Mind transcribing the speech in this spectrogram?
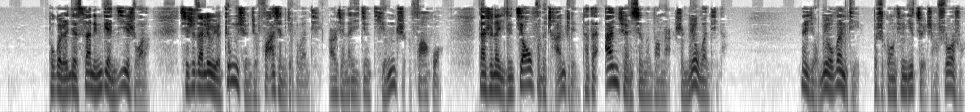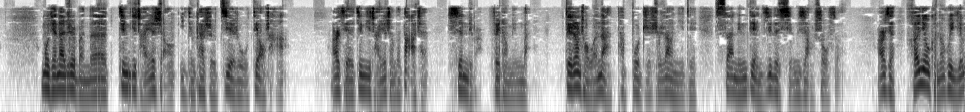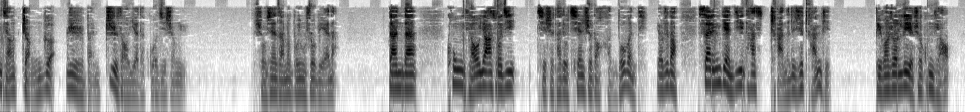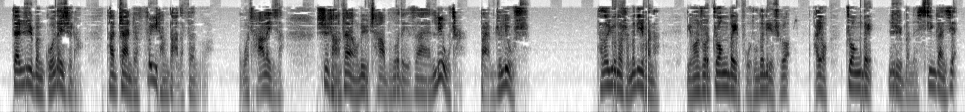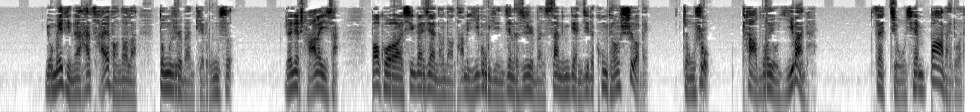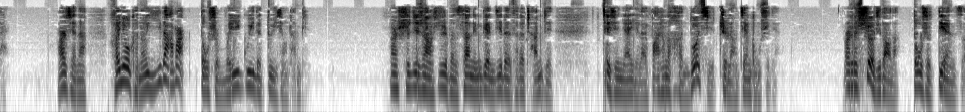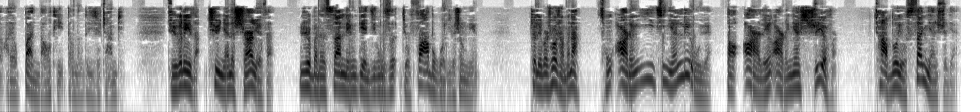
不过，人家三菱电机说了，其实在六月中旬就发现了这个问题，而且呢已经停止发货。但是呢，已经交付的产品，它在安全性能方面是没有问题的。那有没有问题？不是光听你嘴上说说。目前呢，日本的经济产业省已经开始介入调查，而且经济产业省的大臣心里边非常明白，这桩丑闻呢，它不只是让你的三菱电机的形象受损，而且很有可能会影响整个日本制造业的国际声誉。首先，咱们不用说别的，单单空调压缩机，其实它就牵涉到很多问题。要知道，三菱电机它产的这些产品，比方说列车空调，在日本国内市场。它占着非常大的份额，我查了一下，市场占有率差不多得在六成，百分之六十。它都用到什么地方呢？比方说装备普通的列车，还有装备日本的新干线。有媒体呢还采访到了东日本铁路公司，人家查了一下，包括新干线等等，他们一共引进了日本三菱电机的空调设备，总数差不多有一万台，在九千八百多台。而且呢，很有可能一大半都是违规的对象产品。而实际上，日本三菱电机的它的产品，这些年以来发生了很多起质量监控事件，而且涉及到的都是电子还有半导体等等的一些产品。举个例子，去年的十二月份，日本的三菱电机公司就发布过一个声明，这里边说什么呢？从二零一七年六月到二零二零年十月份，差不多有三年时间。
